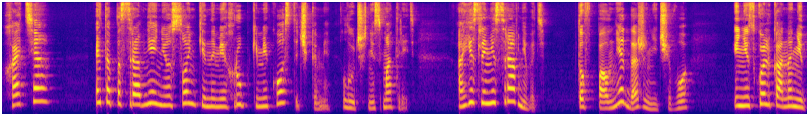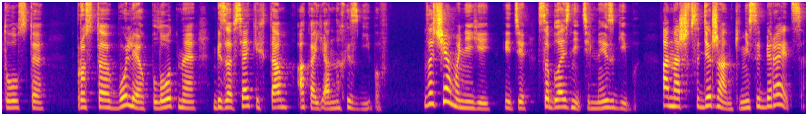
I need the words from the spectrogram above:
Хотя это по сравнению с Сонькиными хрупкими косточками лучше не смотреть. А если не сравнивать, то вполне даже ничего. И нисколько она не толстая, просто более плотная, безо всяких там окаянных изгибов. Зачем они ей, эти соблазнительные изгибы? Она ж в содержанке не собирается.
